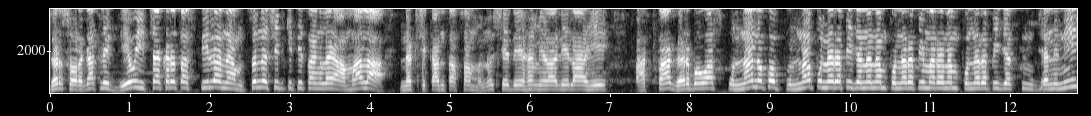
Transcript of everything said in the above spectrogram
जर स्वर्गातले देव इच्छा करत असतील आणि आमचं नशीब किती चांगलं आहे आम्हाला नक्षकांत असा मनुष्य देह मिळालेला आहे. आत्ता गर्भवास पुन्हा नको पुन्हा पुनरपी जननम पुनरपी मरणम पुनरपी जत जननी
